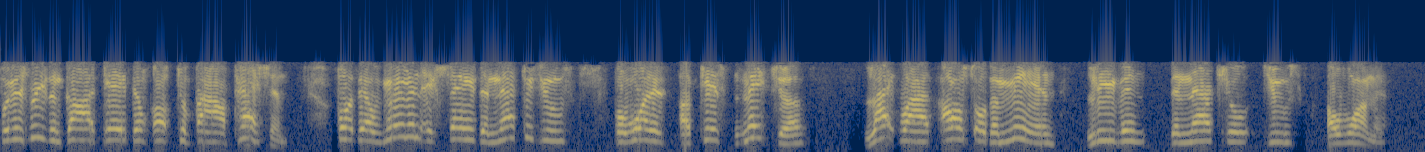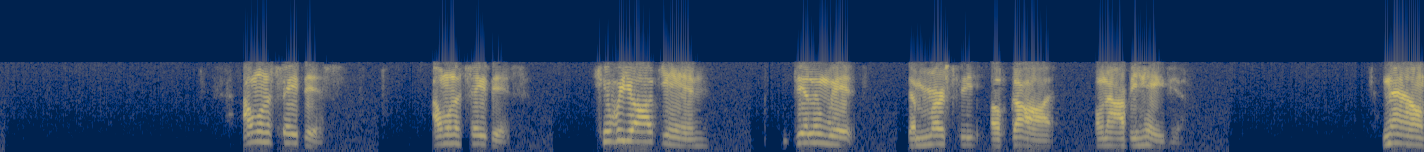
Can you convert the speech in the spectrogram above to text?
For this reason, God gave them up to vile passion. For their women exchanged the natural use for what is against nature, likewise also the men leaving the natural use of woman. I want to say this. I want to say this. Here we are again dealing with the mercy of God on our behavior. Now,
